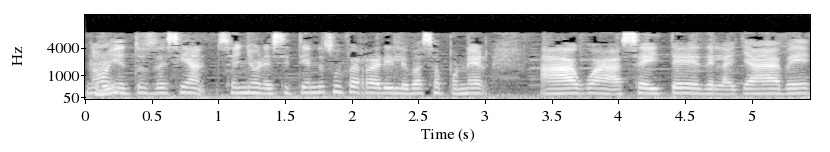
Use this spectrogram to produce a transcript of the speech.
¿no? Ok. Y entonces decían, señores, si tienes un Ferrari le vas a poner agua, aceite de la llave,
